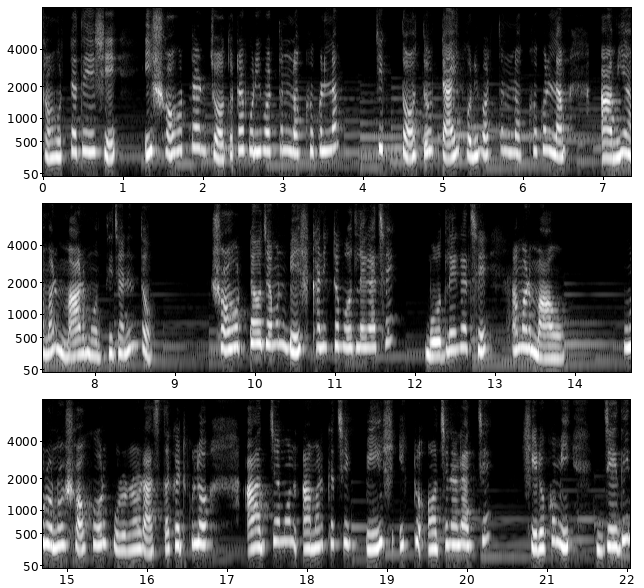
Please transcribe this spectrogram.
শহরটাতে এসে এই শহরটার যতটা পরিবর্তন লক্ষ্য করলাম, ঠিক ততটাই পরিবর্তন লক্ষ্য করলাম আমি আমার মার মধ্যে, জানেন তো? শহরটাও যেমন বেশ খানিকটা বদলে গেছে বদলে গেছে আমার মাও। পুরনো শহর, পুরনো রাস্তাঘাটগুলো আজ যেমন আমার কাছে বেশ একটু অচেনা লাগছে, সেরকমই যেদিন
